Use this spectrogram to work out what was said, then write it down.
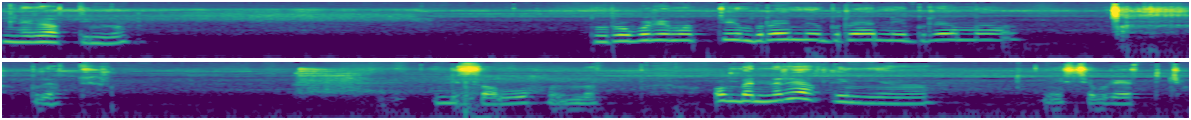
Nereye atlayayım lan? Dur buraya mı atlayayım? Buraya mı? Buraya mı? Buraya mı? Buraya atıyorum. Bir Allah'ım ben. Oğlum ben nereye atlayayım ya? Neyse buraya atlayacağım.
